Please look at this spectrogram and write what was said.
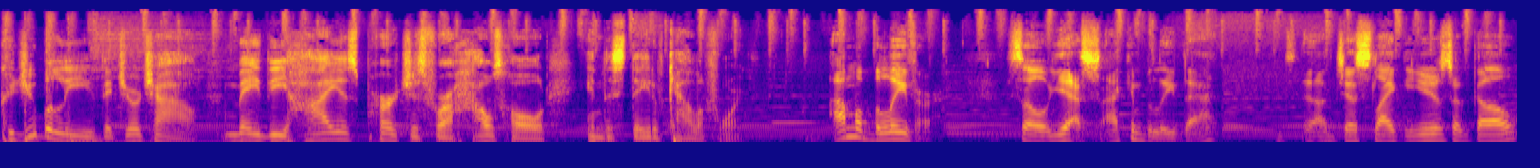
Could you believe that your child made the highest purchase for a household in the state of California? I'm a believer. So, yes, I can believe that. Uh, just like years ago,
